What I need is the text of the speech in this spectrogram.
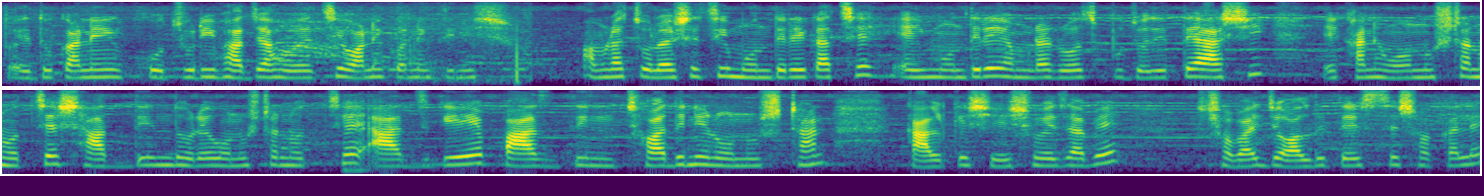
তো এই দোকানে কচুরি ভাজা হয়েছে, অনেক অনেক জিনিস। আমরা চলে এসেছি মন্দিরের কাছে। এই মন্দিরে আমরা রোজ পুজো দিতে আসি। এখানে অনুষ্ঠান হচ্ছে, সাত দিন ধরে অনুষ্ঠান হচ্ছে। আজকে পাঁচ দিন, ছ দিনের অনুষ্ঠান। কালকে শেষ হয়ে যাবে। সবাই জল দিতে এসছে সকালে।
